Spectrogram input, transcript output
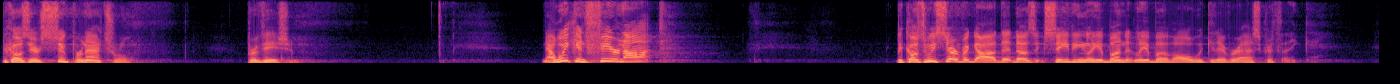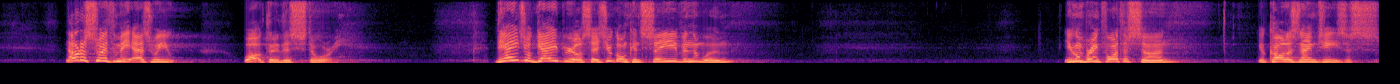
Because there's supernatural provision. Now, we can fear not because we serve a God that does exceedingly abundantly above all we could ever ask or think. Notice with me as we walk through this story. The angel Gabriel says, You're going to conceive in the womb You're going to bring forth a son. You'll call his name Jesus.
